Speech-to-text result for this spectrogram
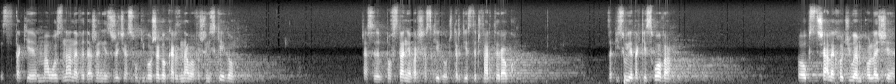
Jest takie mało znane wydarzenie z życia sługi Bożego kardynała Wyszyńskiego. Czasy powstania warszawskiego, 44 rok. Zapisuje takie słowa. Po obstrzale chodziłem po lesie,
